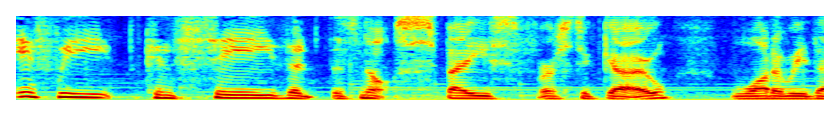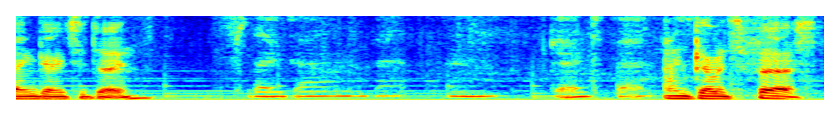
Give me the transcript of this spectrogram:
if we can see that there's not space for us to go, what are we then going to do? Slow down a bit and go into first. And go into first.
